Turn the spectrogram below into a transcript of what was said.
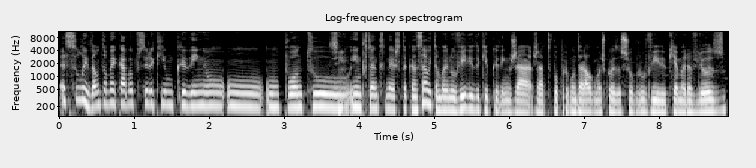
A solidão também acaba por ser aqui um bocadinho um, um ponto Sim. importante nesta canção e também no vídeo. Daqui a bocadinho já, já te vou perguntar algumas coisas sobre o vídeo que é maravilhoso.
